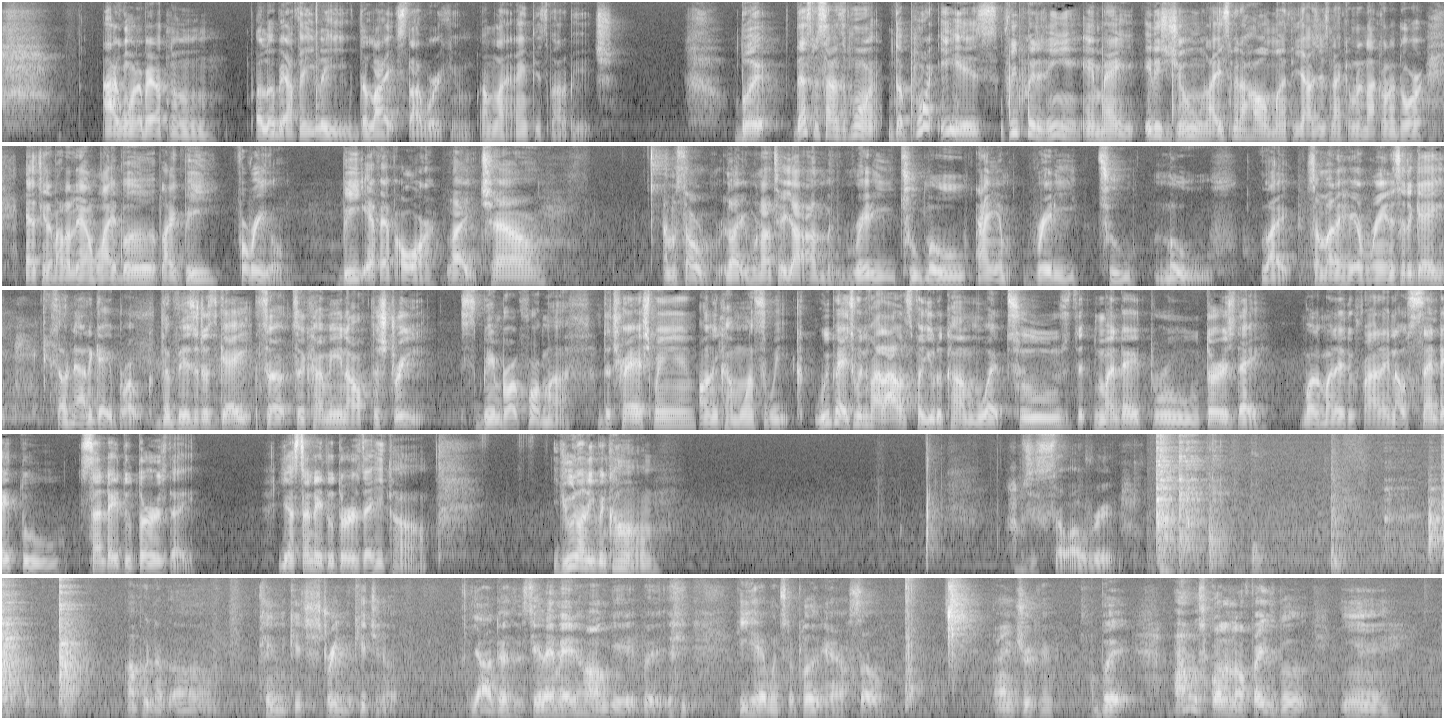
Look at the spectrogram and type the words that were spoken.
I go in the bathroom a little bit after he leave. The light stopped working. I'm like, ain't this about a bitch? But that's besides the point. The point is, we put it in in May. It is June. Like, it's been a whole month y'all just not coming to knock on the door asking about a damn light bulb. Like, be for real. BFFR. Like, child, I'm so, like, when I tell y'all I'm ready to move, I am ready to move. Like, somebody had ran into the gate, so now the gate broke. The visitor's gate so, to come in off the street, it's been broke for a month. The trash man only come once a week. We pay $25 for you to come, what, Tuesday, Monday through Thursday. Well, Monday through Friday? No, Sunday through, Sunday through Thursday. Yeah, Sunday through Thursday he come. You don't even come. I'm just so over it. I'm putting up, um, cleaning the kitchen, straightening the kitchen up. Y'all Dustin still ain't made it home yet, but he had went to the plug house, so I ain't tripping. But I was scrolling on Facebook and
